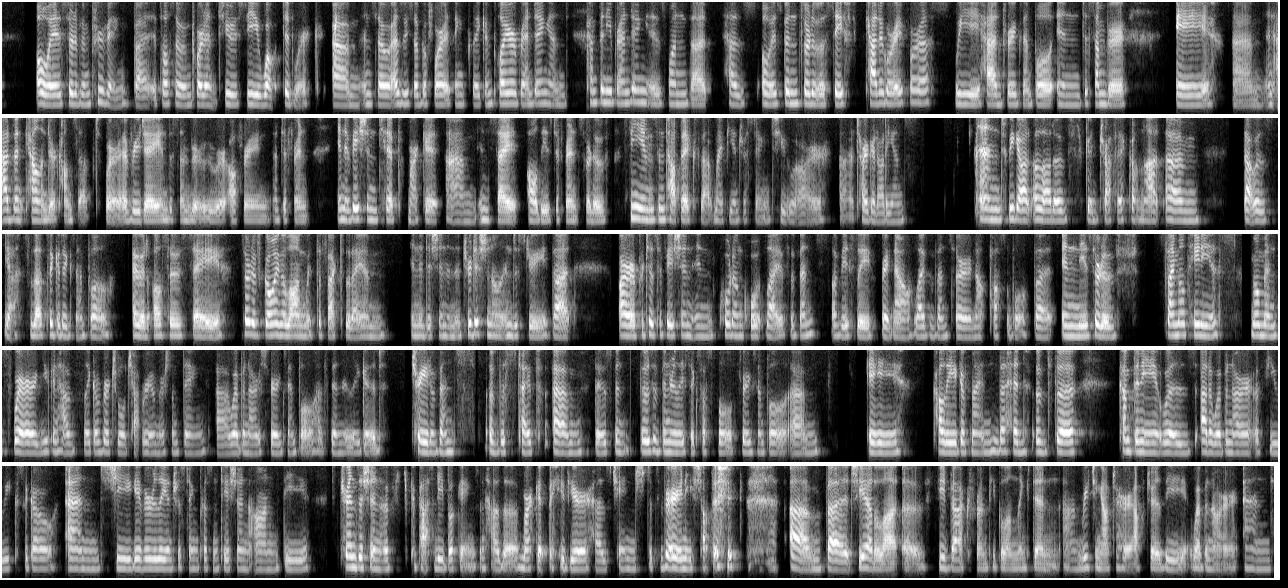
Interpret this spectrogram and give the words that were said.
always sort of improving, but it's also important to see what did work. Um, and so, as we said before, I think like employer branding and company branding is one that has always been sort of a safe category for us. We had, for example, in December, a um, an advent calendar concept where every day in December we were offering a different innovation tip, market um, insight, all these different sort of themes and topics that might be interesting to our uh, target audience. And we got a lot of good traffic on that. Um, that was, yeah, so that's a good example. I would also say, sort of going along with the fact that I am, in addition, in the traditional industry, that our participation in quote unquote live events, obviously, right now, live events are not possible, but in these sort of simultaneous moments where you can have like a virtual chat room or something, uh, webinars, for example, have been really good trade events of this type. Um, those been those have been really successful. For example, um, a colleague of mine, the head of the company, was at a webinar a few weeks ago, and she gave a really interesting presentation on the transition of capacity bookings and how the market behavior has changed. It's a very niche topic. Yeah. um, but she had a lot of feedback from people on LinkedIn um, reaching out to her after the webinar and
